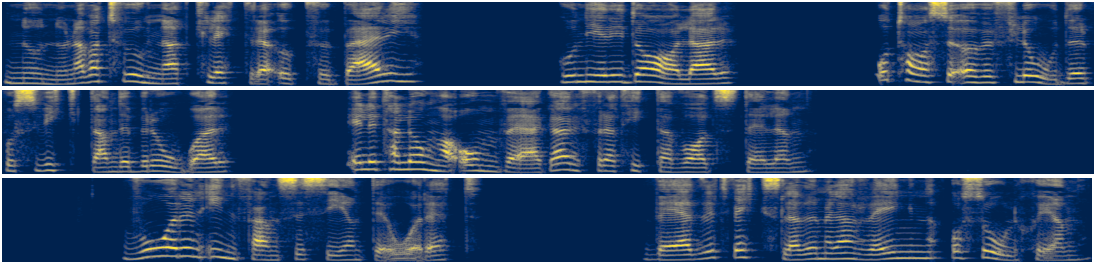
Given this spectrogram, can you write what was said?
Nunnorna var tvungna att klättra upp för berg gå ner i dalar och ta sig över floder på sviktande broar eller ta långa omvägar för att hitta vadställen. Våren infann sig sent det året. Vädret växlade mellan regn och solsken.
